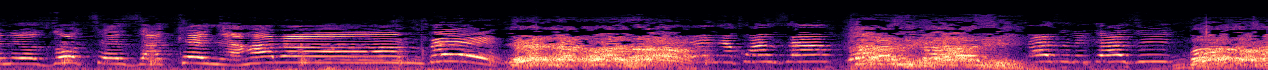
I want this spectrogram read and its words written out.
eneo zote za Kenya. Harambee! Kenya kwanza. Kenya kwanza, Kazi kazi. kazi ni kazi. Bora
